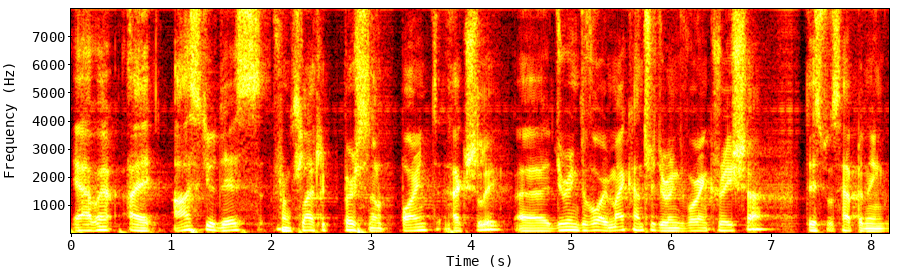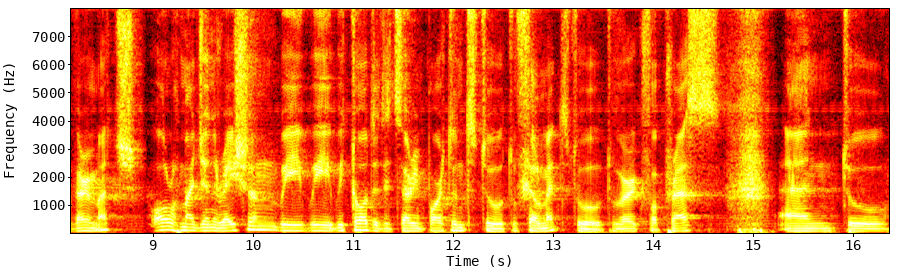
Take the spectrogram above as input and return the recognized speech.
Yeah, well, I ask you this from slightly personal point, actually. Uh, during the war in my country, during the war in Croatia, this was happening very much. All of my generation, we, we, we thought that it's very important to, to film it, to, to work for press, and to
